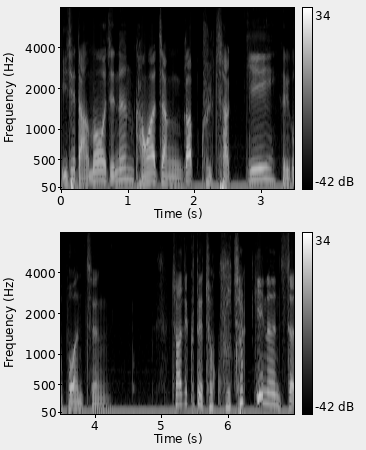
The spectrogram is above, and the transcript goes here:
이제 나머지는 강화장갑, 굴착기 그리고 보안증. 저 아직 그때 저 굴착기는 진짜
